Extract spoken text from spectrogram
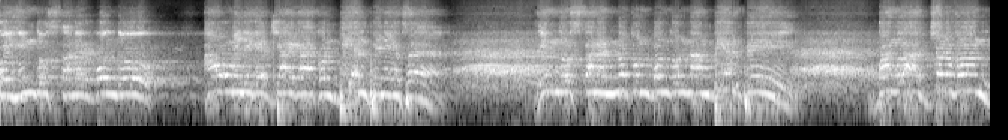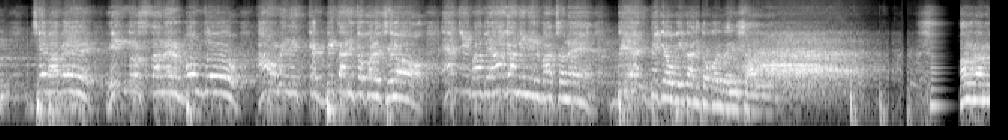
ওই হিন্দুস্তানের বন্ধু আওয়ামী লীগের জায়গা এখন বিএনপি নিয়েছে। হিন্দুস্তানের নতুন বন্ধুর নাম বিএনপি বাংলার জনগণ যেভাবে হিন্দুস্তানের বন্ধু আওয়ামী লীগকে বিতাড়িত করেছিল, একইভাবে আগামী নির্বাচনে বিএনপিকেও বিতাড়িত করবে ইনশাআল্লাহ। সংগ্রামী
